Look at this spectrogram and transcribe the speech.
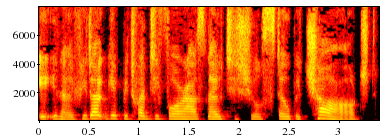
you know if you don't give me 24 hours notice you'll still be charged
